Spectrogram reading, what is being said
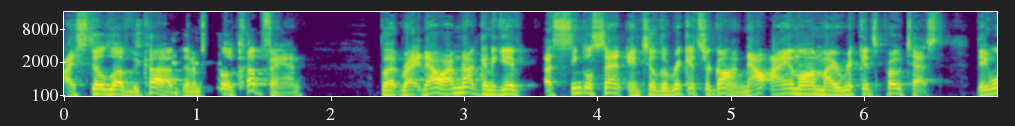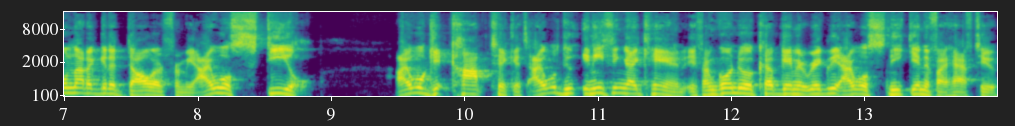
I still love the Cubs, and I'm still a Cub fan. But right now, I'm not going to give a single cent until the Ricketts are gone. Now I am on my Ricketts protest. They will not get a dollar from me. I will steal. I will get comp tickets. I will do anything I can. If I'm going to a Cub game at Wrigley, I will sneak in if I have to.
